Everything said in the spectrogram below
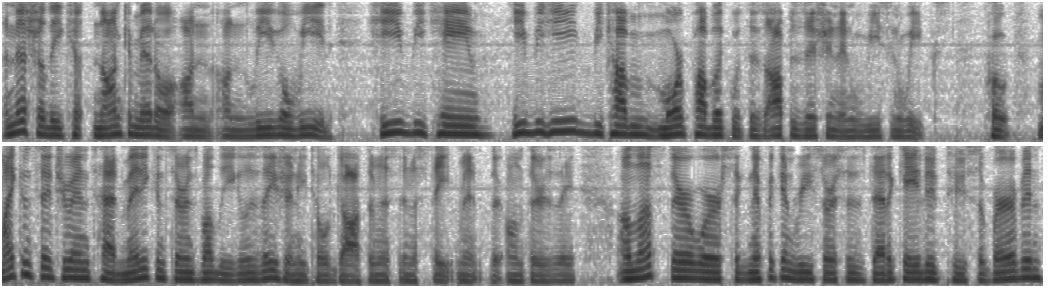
Initially co- non-committal on on legal weed, he became he be, he become more public with his opposition in recent weeks. Quote, My constituents had many concerns about legalization, he told Gothamist in a statement th- on Thursday. Unless there were significant resources dedicated to suburban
